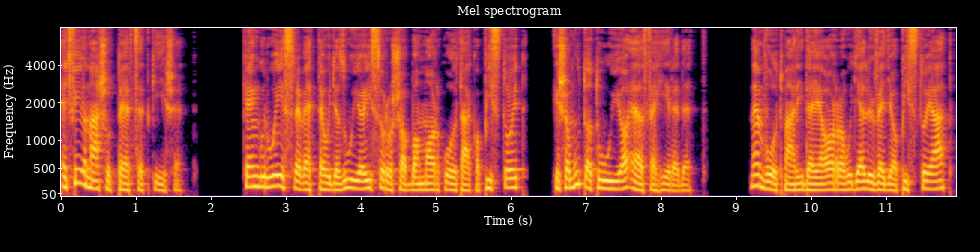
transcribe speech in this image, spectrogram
Egy fél másodpercet késett. Kenguru észrevette, hogy az ujjai szorosabban markolták a pisztolyt, és a mutató ujja elfehéredett. Nem volt már ideje arra, hogy elővegye a pisztolyát,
